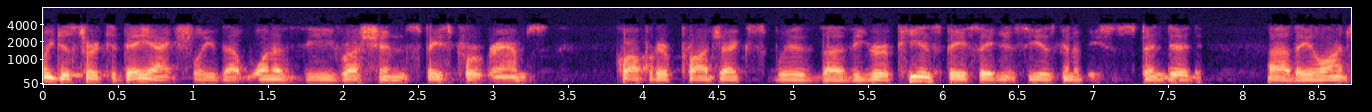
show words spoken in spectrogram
we just heard today actually that one of the Russian space programs cooperative projects with the European Space Agency is going to be suspended uh, they launch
